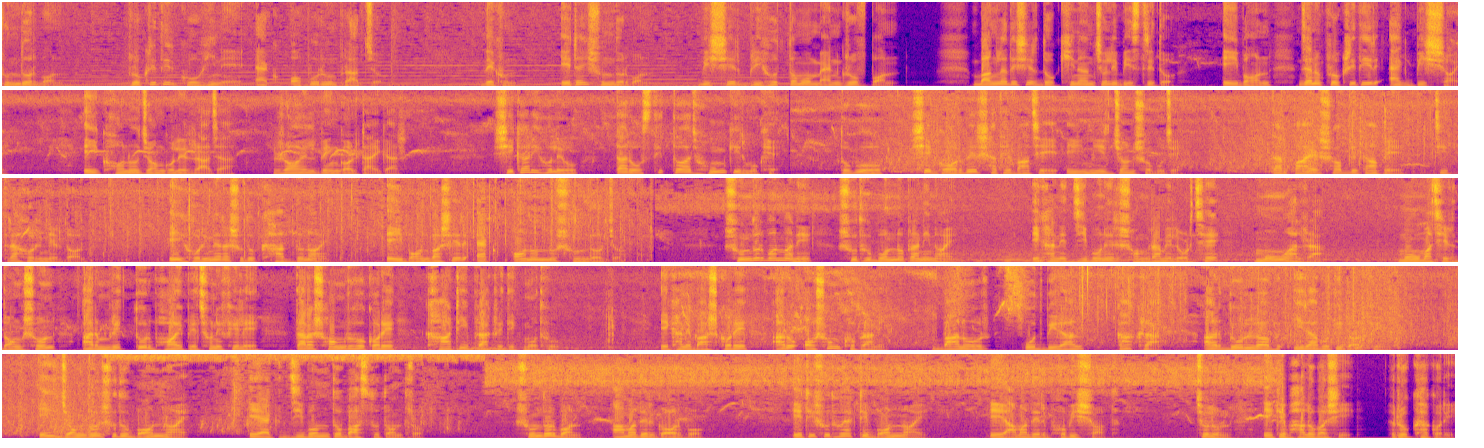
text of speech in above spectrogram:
সুন্দরবন প্রকৃতির গহীনে এক অপরূপ রাজ্য। দেখুন, এটাই সুন্দরবন, বিশ্বের বৃহত্তম ম্যানগ্রোভ বন। বাংলাদেশের দক্ষিণাঞ্চলে বিস্তৃত এই বন যেন প্রকৃতির এক বিস্ময়। এই ঘন জঙ্গলের রাজা, রয়্যাল বেঙ্গল টাইগার। শিকারী হলেও তার অস্তিত্ব আজ হুমকির মুখে। তবুও সে গর্বের সাথে বাঁচে এই নির্জন সবুজে। তার পায়ের শব্দে কাঁপে চিত্রা হরিণের দল। এই হরিণেরা শুধু খাদ্য নয়, এই বনবাসের এক অনন্য সৌন্দর্য। সুন্দরবন মানে শুধু বন্যপ্রাণী নয়, এখানে জীবনের সংগ্রামে লড়ছে মৌয়ালরা। মৌমাছির দংশন আর মৃত্যুর ভয় পেছনে ফেলে তারা সংগ্রহ করে খাঁটি প্রাকৃতিক মধু। এখানে বাস করে আরও অসংখ্য প্রাণী, বানর, উদবিড়াল, কাঁকড়া আর দুর্লভ ইরাবতী ডলফিন। এই জঙ্গল শুধু বন নয়, এ এক জীবন্ত বাস্তুতন্ত্র। সুন্দরবন আমাদের গর্ব। এটি শুধু একটি বন নয়, এ আমাদের ভবিষ্যৎ। চলুন, একে ভালোবাসি, রক্ষা করি।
